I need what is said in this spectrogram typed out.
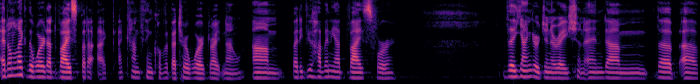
I don't like the word advice, but I, I can't think of a better word right now. Um, but if you have any advice for the younger generation and um, the uh,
